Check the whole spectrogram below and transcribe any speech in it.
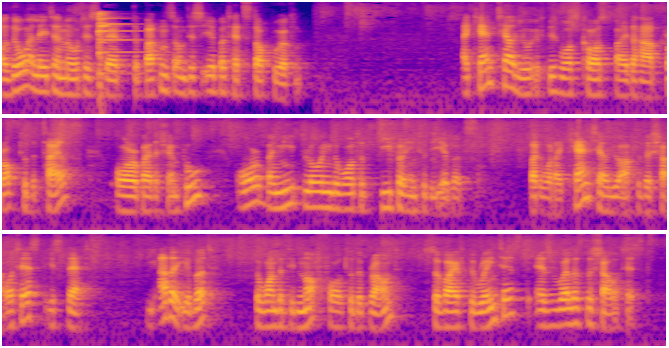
although I later noticed that the buttons on this earbud had stopped working. I can't tell you if this was caused by the hard drop to the tiles, or by the shampoo, or by me blowing the water deeper into the earbuds. But what I can tell you after the shower test is that the other earbud, the one that did not fall to the ground, survived the rain test as well as the shower test.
